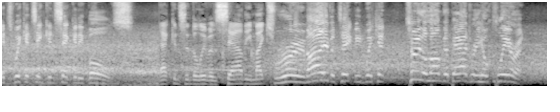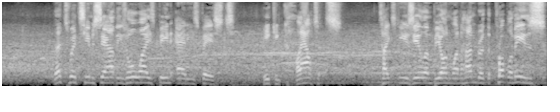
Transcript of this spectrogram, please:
it's wickets in consecutive balls. Atkinson delivers. Southee makes room over deep mid wicket to the longer boundary. He'll clear it. That's where Tim Southee's always been at his best. He can clout it. Takes New Zealand beyond 100. The problem is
